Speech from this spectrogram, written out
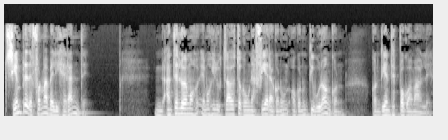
siempre de forma beligerante. Antes lo hemos, hemos ilustrado esto con una fiera con un, o con un tiburón con, con dientes poco amables.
